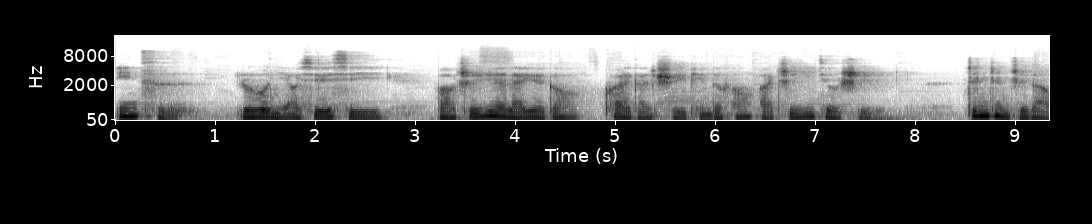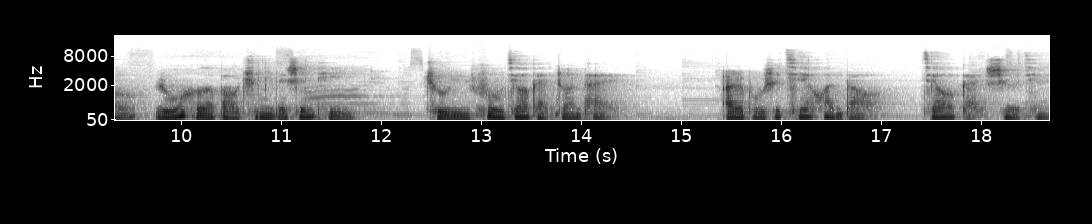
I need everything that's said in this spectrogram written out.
因此，如果你要学习保持越来越高快感水平的方法之一，就是真正知道如何保持你的身体处于副交感状态，而不是切换到交感射精。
